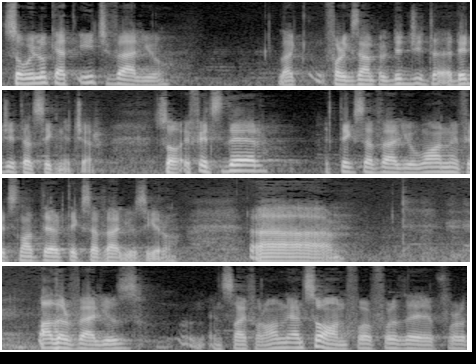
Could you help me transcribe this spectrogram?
So we look at each value, like, for example, digital, digital signature. So if it's there, it takes a value 1. If it's not there, it takes a value 0. Uh, other values encipher only, and so on. For, for the, for,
